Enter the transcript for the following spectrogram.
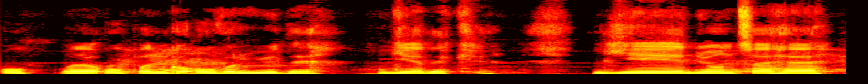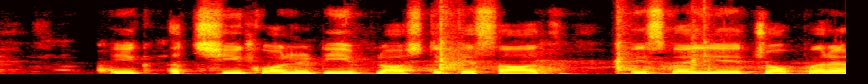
اوپن کا اوور ویو دیں۔ یہ دیکھیں۔ یہ جون سا ہے۔ ایک اچھی کوالٹی پلاسٹک کے ساتھ اس کا یہ چاپر ہے۔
